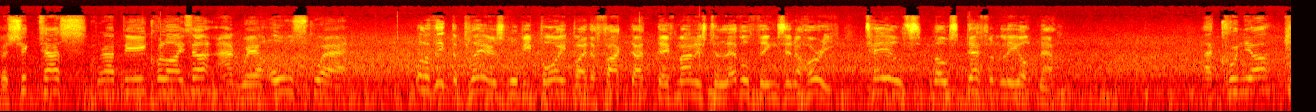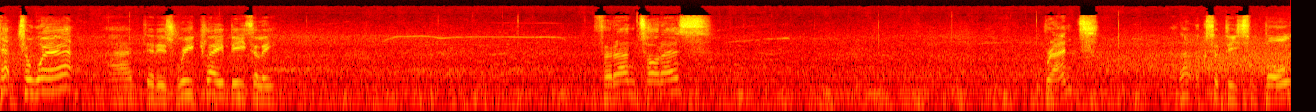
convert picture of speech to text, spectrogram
Besiktas grab the equaliser and we're all square. Well, I think the players will be buoyed by the fact that they've managed to level things in a hurry. Tails most definitely up now. Acuna kept aware and it is reclaimed easily. Ferran Torres. Brandt. Now that looks a decent ball.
